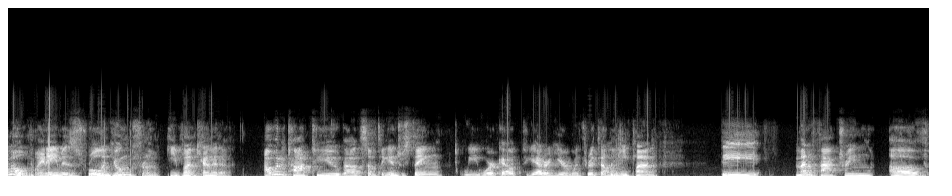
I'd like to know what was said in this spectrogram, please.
Hello, my name is Roland Younk from ePlan Canada. I want to talk to you about something interesting. We work out together here with Rittal and ePlan. The manufacturing of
